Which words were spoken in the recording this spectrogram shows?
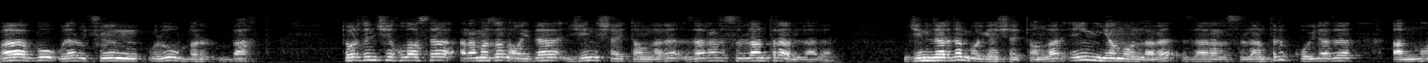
Va bu ular uchun ulug' bir baxt. To'rtinchi xulosa ramazon oyida jin shaytonlari zararsizlantiriladi jinlardan bo'lgan shaytonlar eng yomonlari zararsizlantirib qo'yiladi ammo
